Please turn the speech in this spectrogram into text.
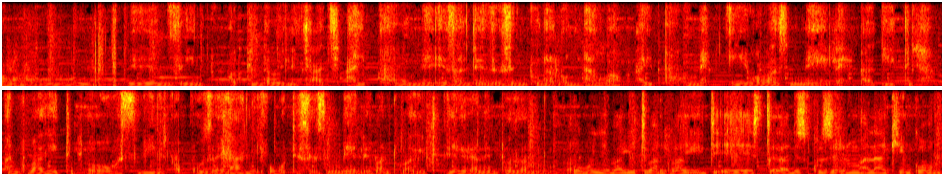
um umuntu beyenza into waphinda belijaji ayiphume ezandleni zezinduna lo mntango wakho ayiphume iye kwabazimele bakithi. Bantu bakithi okwesibili gqugquzelani ukuthi sizimele bantu bakithi liyekela nento zam. Okunye bakithi bantu bakithi um sicela lisikhuzele umalakhi inkomo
